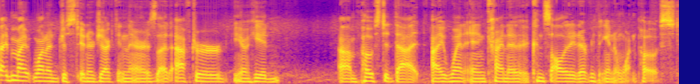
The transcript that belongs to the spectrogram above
I might want to just interject in there is that after you know he had um, posted that, I went and kind of consolidated everything into one post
